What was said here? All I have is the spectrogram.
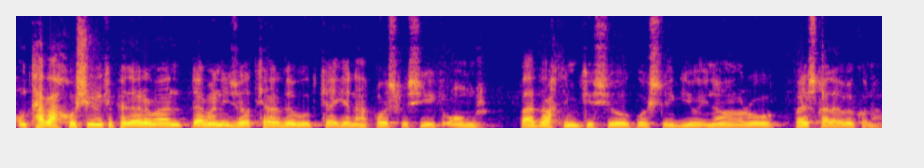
اون توحشی رو که پدر من در من ایجاد کرده بود که اگه نقاش بشی یک عمر بعد وقتی می‌کشی و گشنگی و اینا رو برش غلبه کنم.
